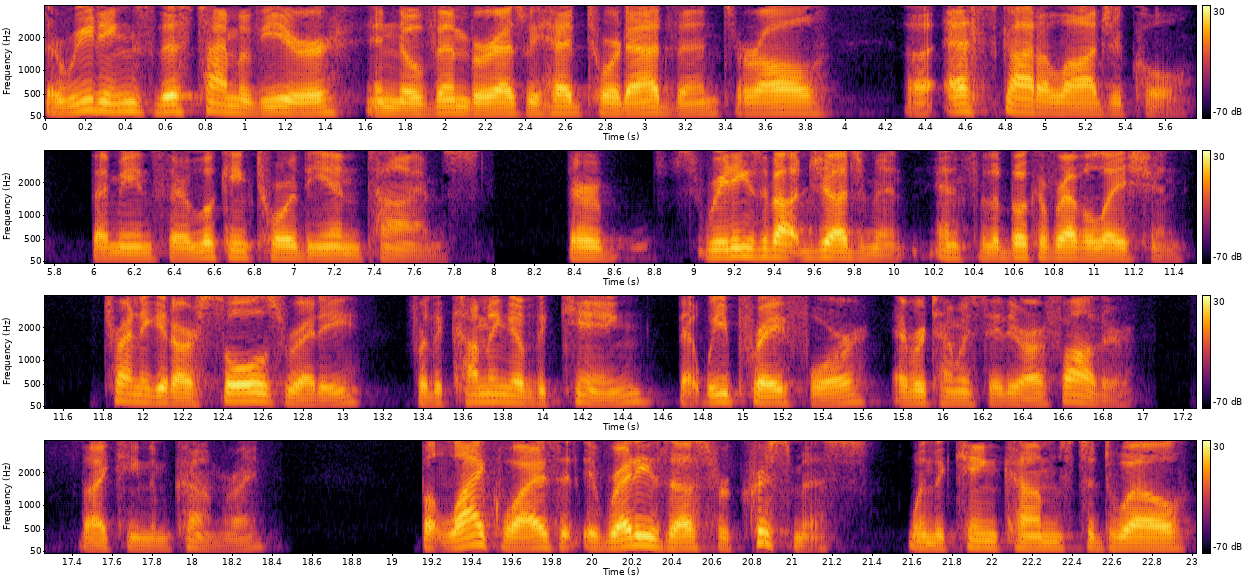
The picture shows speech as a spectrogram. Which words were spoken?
The readings this time of year in November, as we head toward Advent, are all uh, eschatological. That means they're looking toward the end times. They're readings about judgment and from the book of Revelation, trying to get our souls ready for the coming of the King that we pray for every time we say, They're our Father, Thy kingdom come, right? But likewise, it, it readies us for Christmas when the King comes to dwell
